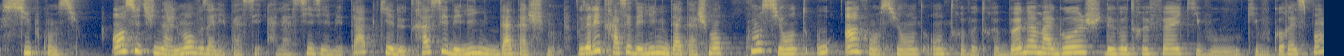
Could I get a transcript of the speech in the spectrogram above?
subconscient. Ensuite, finalement, vous allez passer à la sixième étape qui est de tracer des lignes d'attachement. Vous allez tracer des lignes d'attachement conscientes ou inconscientes entre votre bonhomme à gauche de votre feuille qui vous, correspond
